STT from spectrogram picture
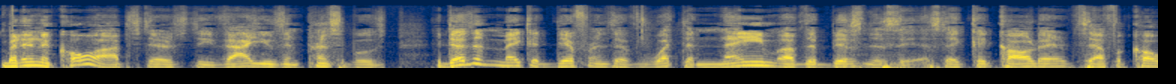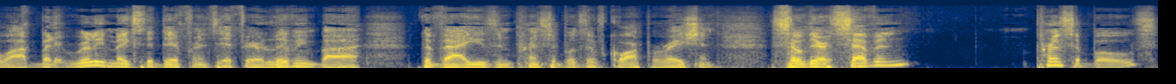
But in the co-ops, there's the values and principles. It doesn't make a difference of what the name of the business is. They could call themselves a co-op, but it really makes a difference if they're living by the values and principles of cooperation. So there are seven principles,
